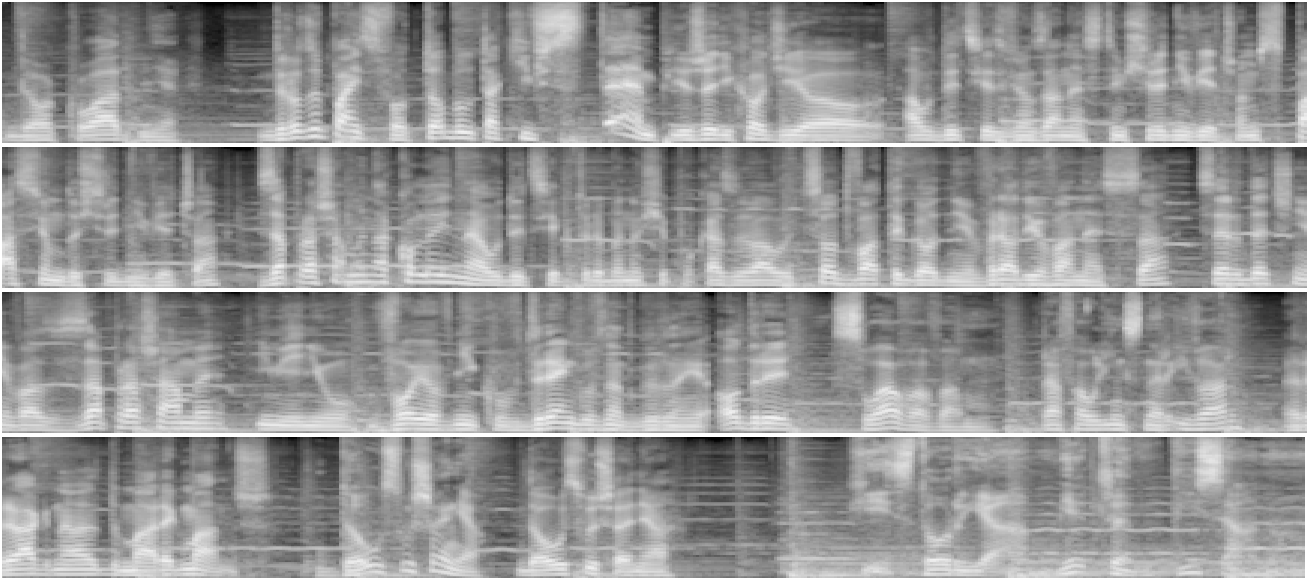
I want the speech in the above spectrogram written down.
Dokładnie. Drodzy Państwo, to był taki wstęp, jeżeli chodzi o audycje związane z tym średniowieczem, z pasją do średniowiecza. Zapraszamy na kolejne audycje, które będą się pokazywały co dwa tygodnie w Radio Vanessa. Serdecznie Was zapraszamy w imieniu wojowników Dręgów z Nadgórnej Odry, Sława Wam, Rafał Lincner-Iwar. Ragnald Marek Mansz. Do usłyszenia. Do usłyszenia. Historia mieczem pisana.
